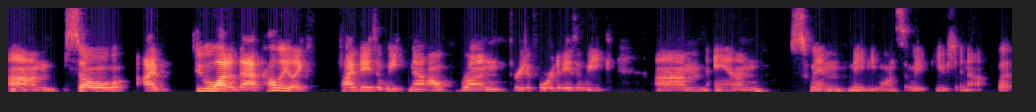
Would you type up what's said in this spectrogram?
Um, so I do a lot of that, probably like five days a week now, run three to four days a week, um, and swim maybe once a week, usually not, but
